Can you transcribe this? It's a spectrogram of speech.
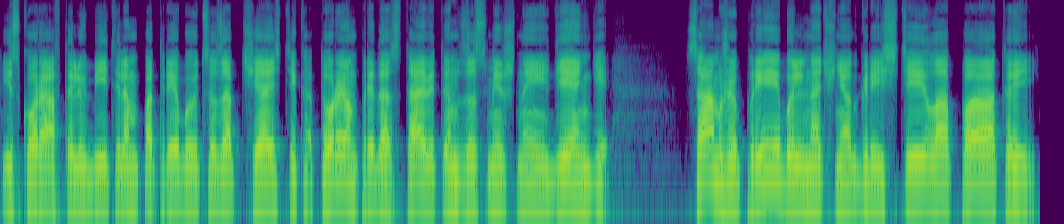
и скоро автолюбителям потребуются запчасти, которые он предоставит им за смешные деньги. Сам же прибыль начнет грести лопатой.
